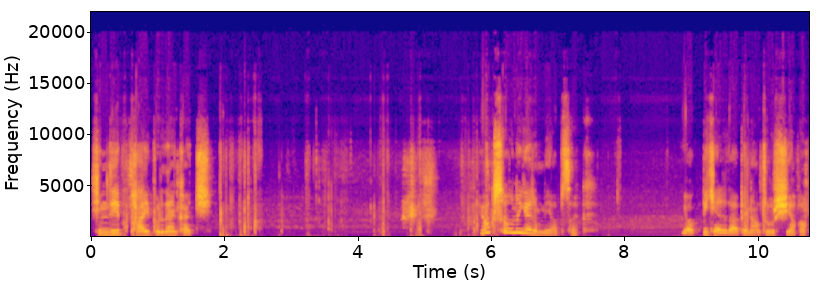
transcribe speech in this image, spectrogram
Şimdi Piper'dan kaç. Yoksa onu yarım mı yapsak? Yok bir kere daha penaltı vuruşu yapalım.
